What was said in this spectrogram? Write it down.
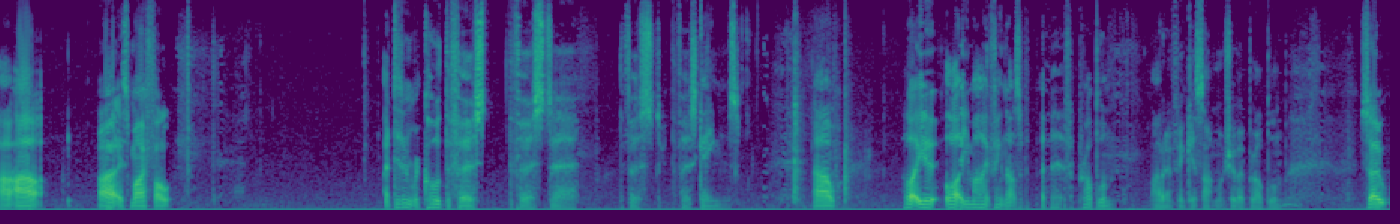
I, I, I it's my fault. I didn't record the first the first uh, the first the first games. Now a lot of you a lot of you might think that's a, a bit of a problem. I don't think it's that much of a problem so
